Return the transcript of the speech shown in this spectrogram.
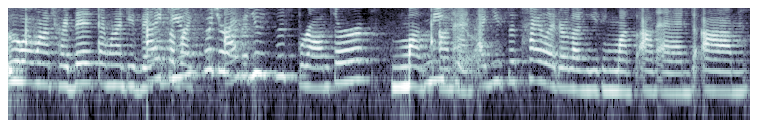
ooh, I want to try this, I want to do this. I do like, switch around. I've used this bronzer months Me on too. end. I use this highlighter that I'm using months on end. Um,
